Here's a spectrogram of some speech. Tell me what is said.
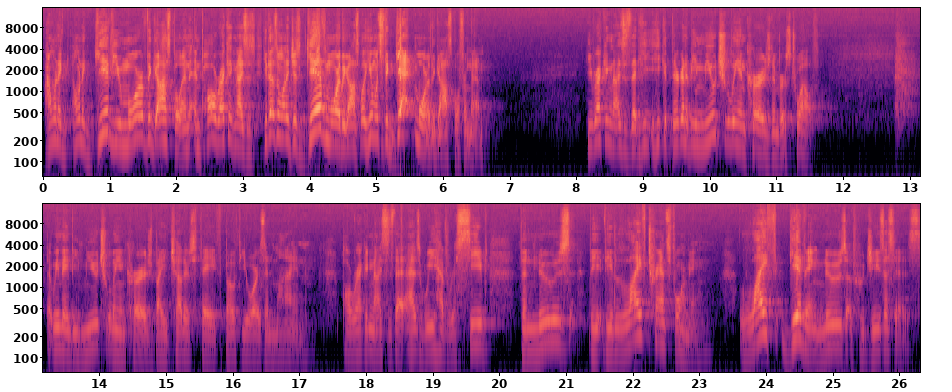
I want to I want to give you more of the gospel. And, and Paul recognizes he doesn't want to just give more of the gospel, he wants to get more of the gospel from them. He recognizes that he, he could, they're going to be mutually encouraged in verse 12. That we may be mutually encouraged by each other's faith, both yours and mine. Paul recognizes that as we have received the news, the, the life transforming, life giving news of who Jesus is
